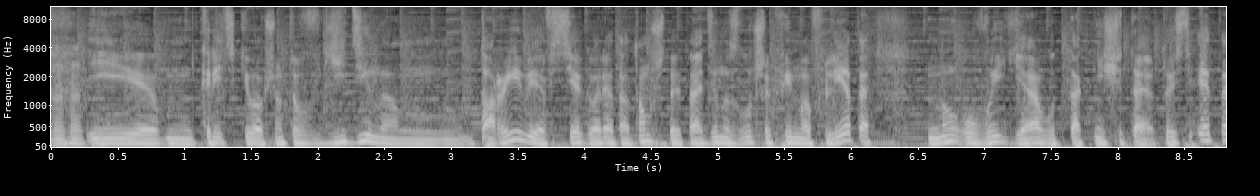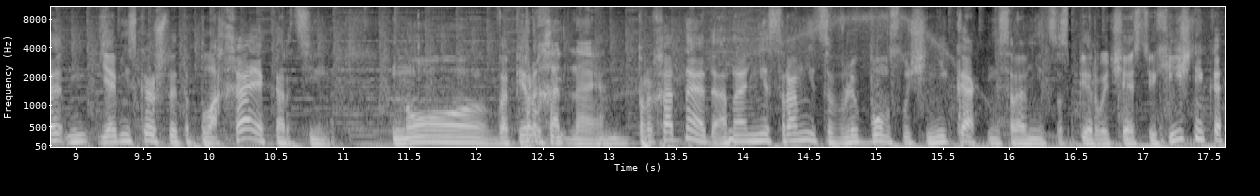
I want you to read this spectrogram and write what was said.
Мгм. И критики, в общем-то, в едином порыве все говорят о том, что это один из лучших фильмов лета. Но, увы, я вот так не считаю. То есть это, я не скажу, что это плохая картина, но, во-первых... Проходная. Проходная, да. Она не сравнится в любом случае, никак не сравнится с первой частью «Хищника».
